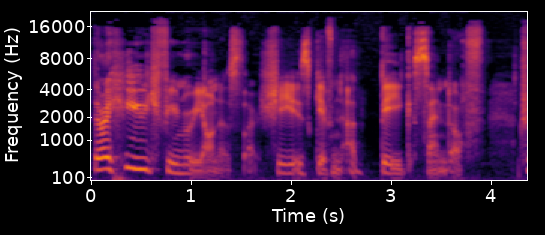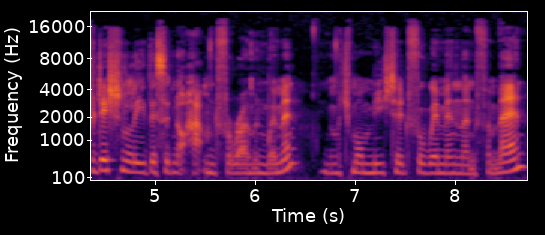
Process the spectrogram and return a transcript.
There are huge funerary honours, though. She is given a big send off. Traditionally, this had not happened for Roman women, much more muted for women than for men.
